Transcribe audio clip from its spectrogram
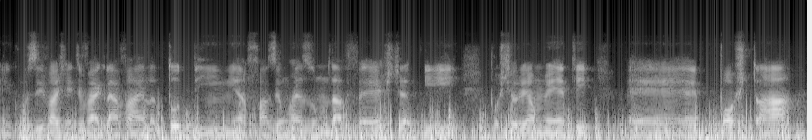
Inclusive a gente vai gravar ela todinha, fazer um resumo da festa e posteriormente é, postar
